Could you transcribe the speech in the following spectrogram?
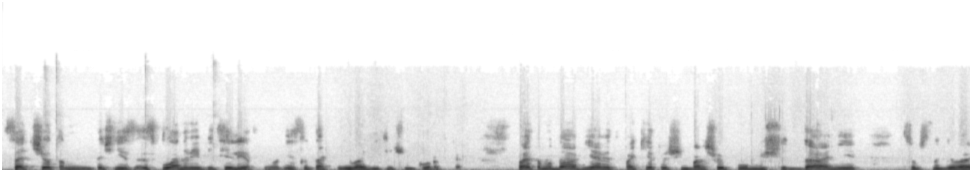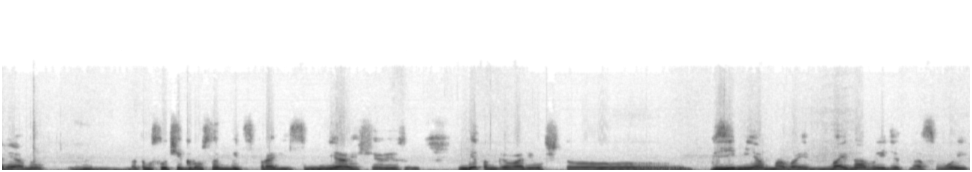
с отчетом, точнее, с, планами пятилетки. Вот если так переводить очень коротко. Поэтому, да, объявят пакет очень большой помощи. Да, они, собственно говоря, ну, в этом случае грустно быть с правительством, но я еще летом говорил, что к зиме война выйдет на свой,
